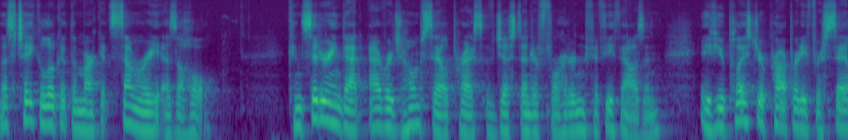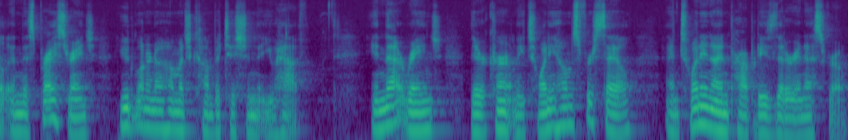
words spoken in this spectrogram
Let's take a look at the market summary as a whole. Considering that average home sale price of just under 450,000, if you placed your property for sale in this price range, you'd want to know how much competition that you have. In that range, there are currently 20 homes for sale and 29 properties that are in escrow.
